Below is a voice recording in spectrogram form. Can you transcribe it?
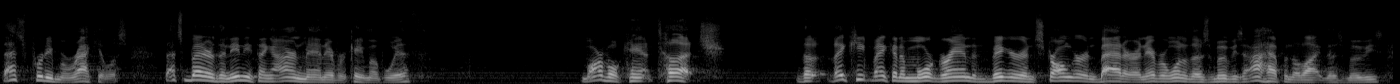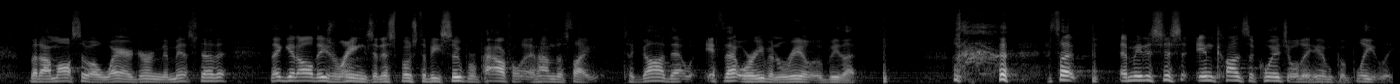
that's pretty miraculous. That's better than anything Iron Man ever came up with. Marvel can't touch the, they keep making them more grand and bigger and stronger and badder in every one of those movies. And I happen to like those movies, but I'm also aware during the midst of it, they get all these rings and it's supposed to be super powerful. And I'm just like, to God, that if that were even real, it would be like, it's like, I mean, it's just inconsequential to Him completely.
